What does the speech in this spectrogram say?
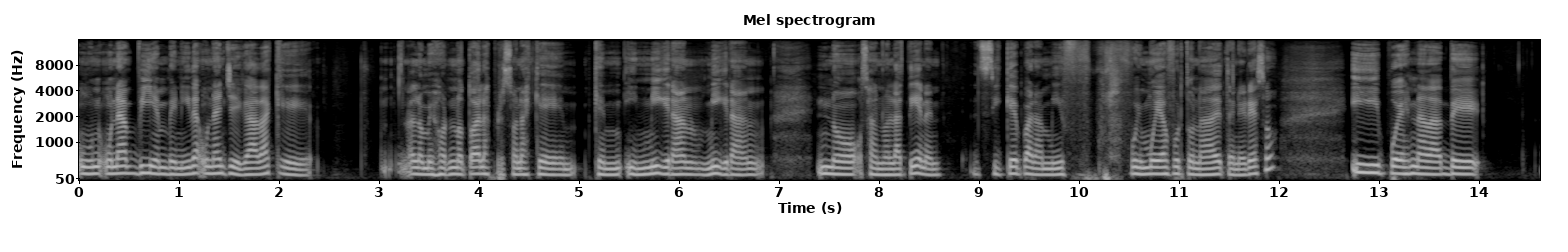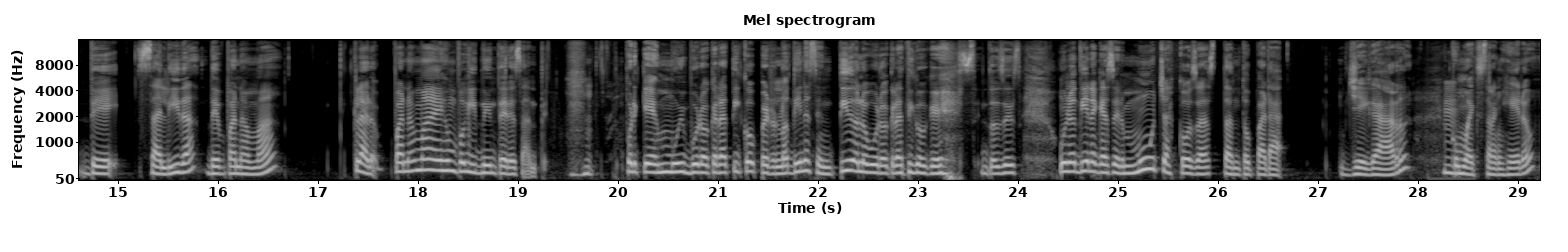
una bienvenida, una llegada que a lo mejor no todas las personas que, que inmigran, migran, no, o sea, no la tienen. Sí que para mí fui muy afortunada de tener eso. Y pues nada, de, de salida de Panamá, claro, Panamá es un poquito interesante porque es muy burocrático, pero no tiene sentido lo burocrático que es. Entonces, uno tiene que hacer muchas cosas, tanto para llegar mm. como extranjero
